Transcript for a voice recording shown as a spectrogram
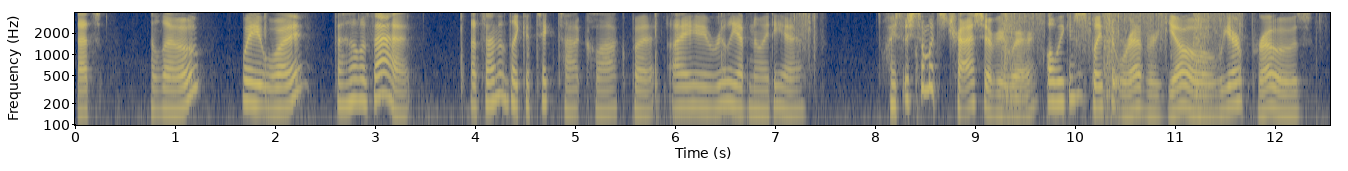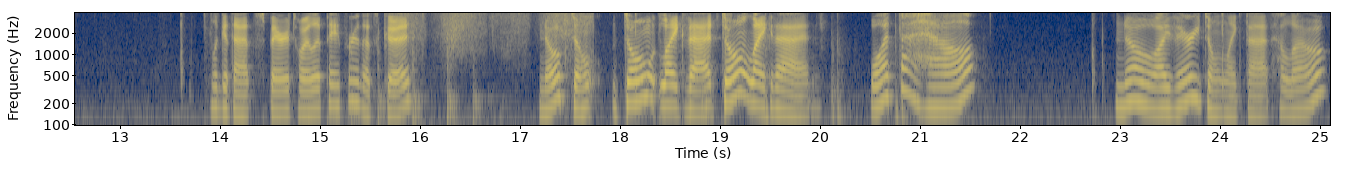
That's... Hello? Wait, what? The hell was that? That sounded like a TikTok clock, but I really have no idea. Why is there so much trash everywhere? Oh, we can just place it wherever. Yo, we are pros. Look at that. Spare toilet paper? That's good. Nope, don't... Don't like that. Don't like that. What the hell? No, I very don't like that. Hello?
